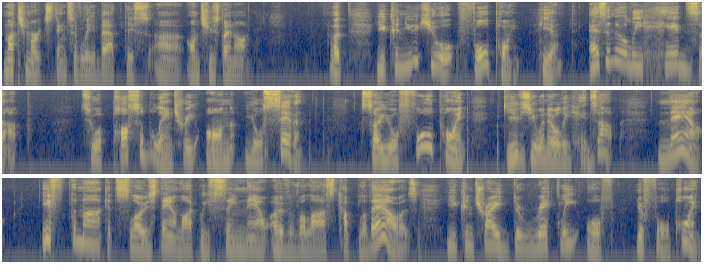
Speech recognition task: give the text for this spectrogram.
much more extensively about this uh, on Tuesday night. But you can use your four point here as an early heads up to a possible entry on your seven. So your four point gives you an early heads up. Now if the market slows down like we've seen now over the last couple of hours you can trade directly off your four point.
